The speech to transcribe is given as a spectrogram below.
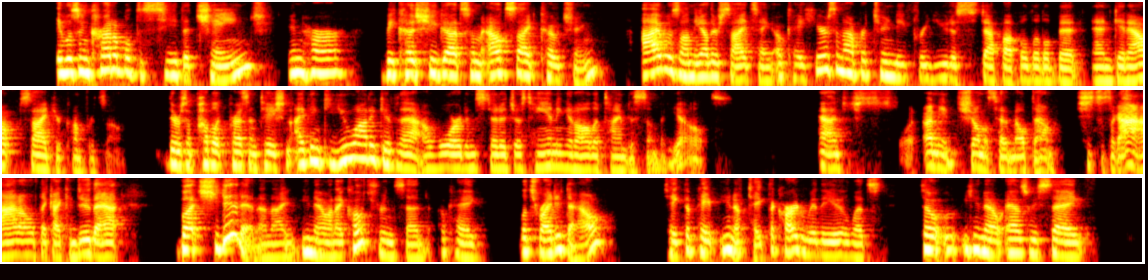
It was incredible to see the change in her because she got some outside coaching I was on the other side saying, okay, here's an opportunity for you to step up a little bit and get outside your comfort zone. There's a public presentation. I think you ought to give that award instead of just handing it all the time to somebody else. And just, I mean, she almost had a meltdown. She's just like, ah, I don't think I can do that. But she did it. And I, you know, and I coached her and said, okay, let's write it down. Take the paper, you know, take the card with you. Let's, so, you know, as we say,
